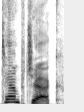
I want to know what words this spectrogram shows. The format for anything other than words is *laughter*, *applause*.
Temp check.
